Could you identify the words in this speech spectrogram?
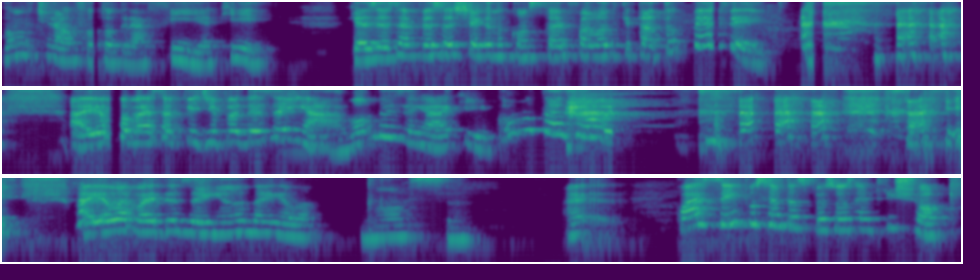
vamos tirar uma fotografia aqui, que às vezes a pessoa chega no consultório falando que está tudo perfeito. Aí eu começo a pedir para desenhar. Vamos desenhar aqui. Como está essa aí, aí ela vai desenhando, aí ela, nossa, é, quase 100% das pessoas entram em choque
